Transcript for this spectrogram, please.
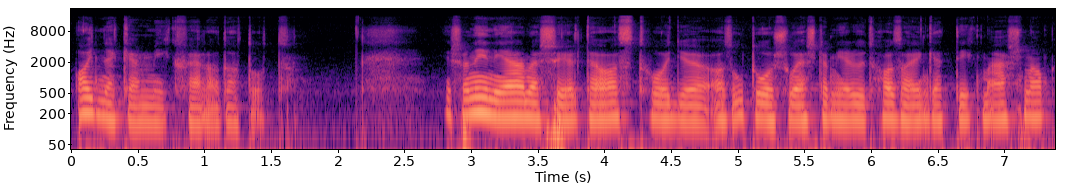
Adj nekem még feladatot. És a néni elmesélte azt, hogy az utolsó este, mielőtt hazaengedték másnap,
